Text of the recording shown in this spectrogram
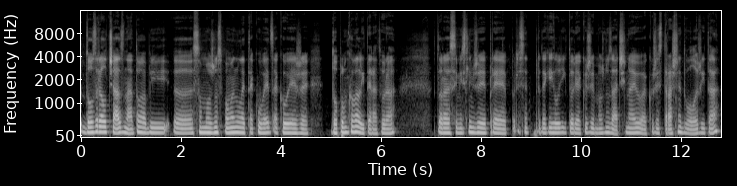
dozrel čas na to, aby e, som možno spomenul aj takú vec, ako je, že doplnková literatúra, ktorá si myslím, že je pre, presne pre takých ľudí, ktorí akože možno začínajú, akože strašne dôležitá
